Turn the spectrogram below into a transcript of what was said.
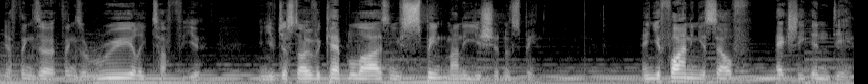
You know, things, are, things are really tough for you. And you've just overcapitalized and you've spent money you shouldn't have spent. And you're finding yourself actually in debt.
